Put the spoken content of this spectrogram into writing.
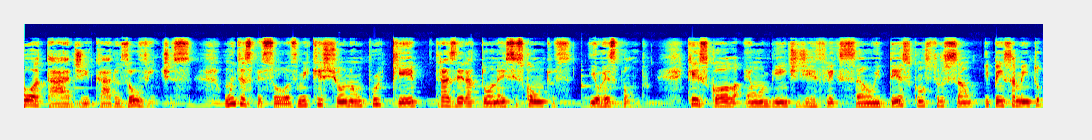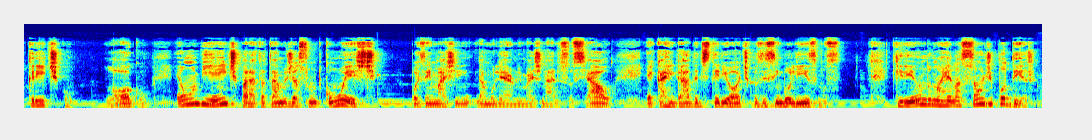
Boa tarde, caros ouvintes. Muitas pessoas me questionam por que trazer à tona esses contos, e eu respondo que a escola é um ambiente de reflexão e desconstrução e pensamento crítico. Logo, é um ambiente para tratarmos de assunto como este, pois a imagem da mulher no imaginário social é carregada de estereótipos e simbolismos, criando uma relação de poder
